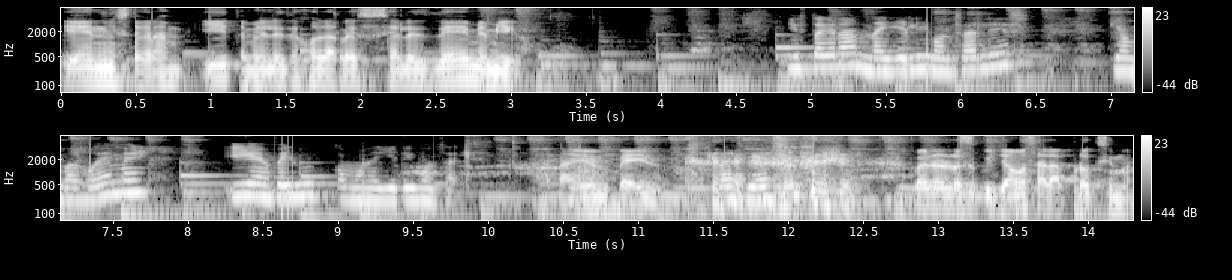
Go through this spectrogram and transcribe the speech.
en Instagram. Y también les dejo las redes sociales de mi amiga. Instagram Nayeli González, bajo M y en Facebook como Nayeli González. También en Facebook. Gracias. bueno, nos escuchamos a la próxima.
